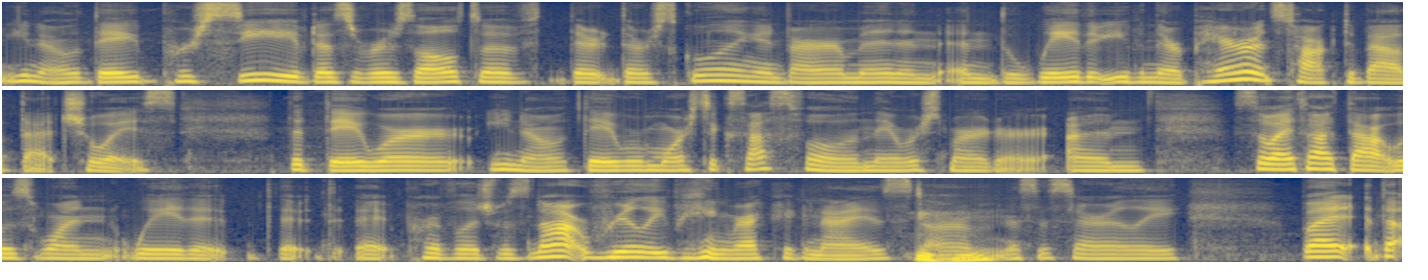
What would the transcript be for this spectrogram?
you know, they perceived as a result of their, their schooling environment and, and the way that even their parents talked about that choice, that they were, you know, they were more successful and they were smarter. Um, so I thought that was one way that, that, that privilege was not really being recognized um, mm-hmm. necessarily. But the,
